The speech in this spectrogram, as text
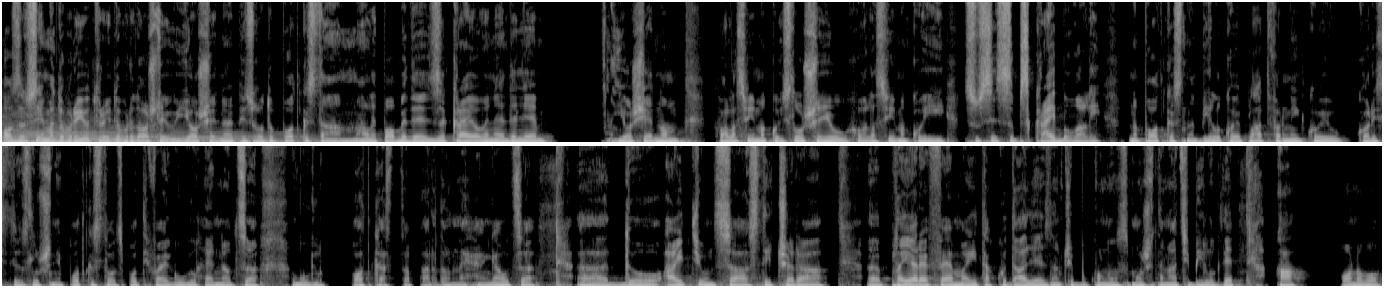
Pozdrav svima, dobro jutro i dobrodošli u još jednu epizodu podcasta Male pobede za kraj ove nedelje. Još jednom hvala svima koji slušaju, hvala svima koji su se subscribe-ovali na podcast na bilo kojoj platformi koju koristite za slušanje podcasta od Spotify, Google Hangoutsa, Google podcasta, pardon, ne Hangoutsa, do iTunesa, Stitchera, Player FM-a i tako dalje, znači bukvalno možete naći bilo gde, a ponovo,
